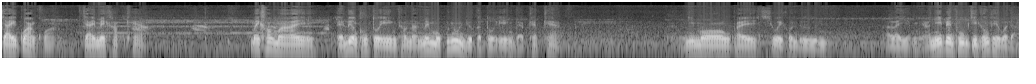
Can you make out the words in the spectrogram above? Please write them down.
ใจกว้างขวาง ใจไม่คับแคบ ไม่เข้ามาแต่เรื่องของตัวเองเท่านั้นไม่หมกนุ่นอยู่กับตัวเองแบบแคบๆนี่มองไปช่วยคนอื่นอะไรอย่างนี้อันนี้เป็นภูมิจิตของเทวดา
